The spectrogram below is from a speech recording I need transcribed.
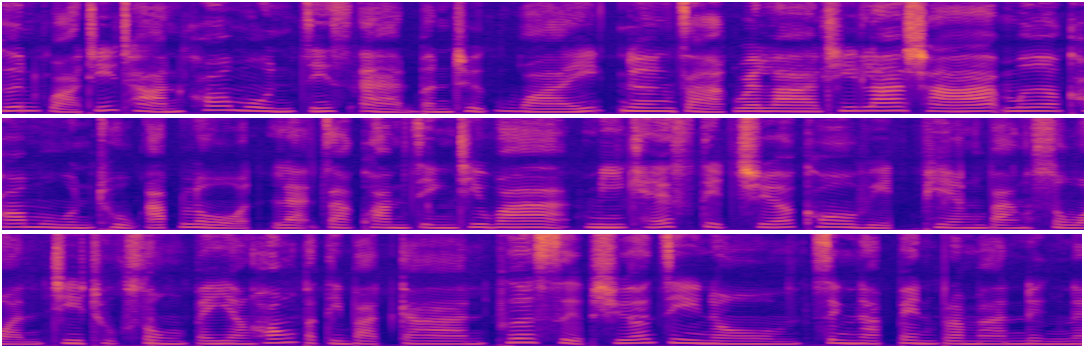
ขึ้นกว่าที่ฐานข้อมูล GISAD บันทึกไว้ เนื่องจากเวลาที่ล่าช้าเมื่อข้อมูลถูกอัปโหลด และจากความจริงที่ว่ามีเคสติดเชื้อโควิด เพียงบางส่วนที่ถูกส่งไปยังห้องปฏิบัติการ เพื่อสืบเชื้อจีโนม ซึ่งนับเป็นประมาณหนึ่งใน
